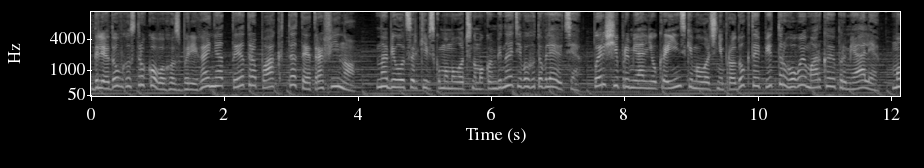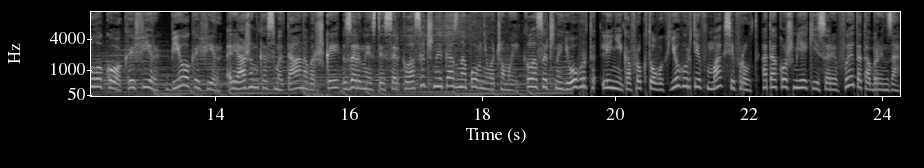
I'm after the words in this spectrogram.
для довгострокового зберігання тетрапак та тетрафіно. На білоцерківському молочному комбінаті виготовляються перші преміальні українські молочні продукти під торговою маркою Преміалі: молоко, кефір, біокефір, ряженка, сметана, вершки, зернистий сир класичний та з наповнювачами, класичний йогурт, лінійка фруктових йогуртів Максі Фрут, а також м'які сири фета та бринза.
